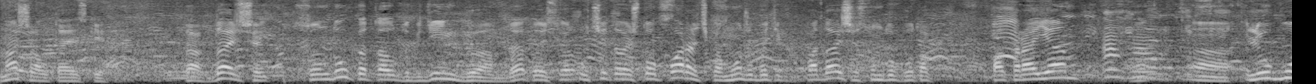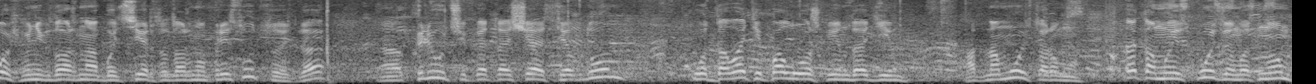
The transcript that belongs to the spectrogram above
наш алтайский. Так, дальше. Сундук это к деньгам, да, то есть учитывая, что парочка, может быть и подальше, сундук вот так по краям. Ага. А, любовь у них должна быть, сердце должно присутствовать, да. А, ключик это счастье в дом. Вот давайте по ложке им дадим. Одному и второму. Это мы используем в основном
